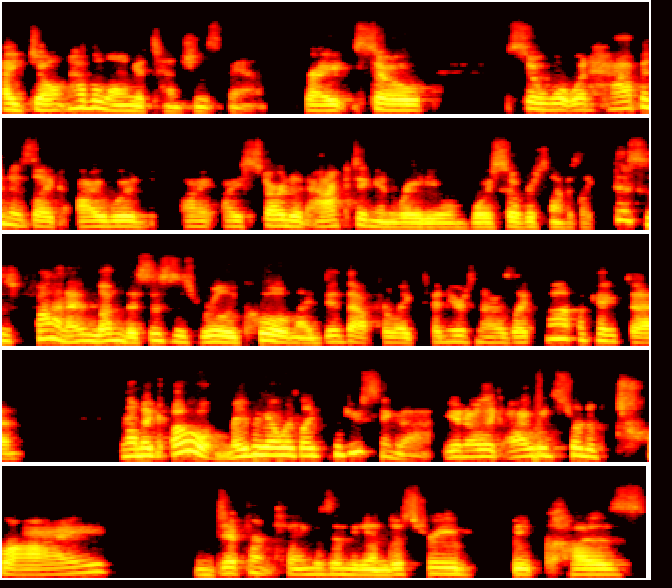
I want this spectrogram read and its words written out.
i don't have a long attention span right? So so what would happen is like i would i, I started acting in radio and voiceovers and i was like this is fun. I love this. This is really cool. And i did that for like 10 years and i was like ah, okay done. And i'm like oh maybe i would like producing that? You know like i would sort of try different things in the industry because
